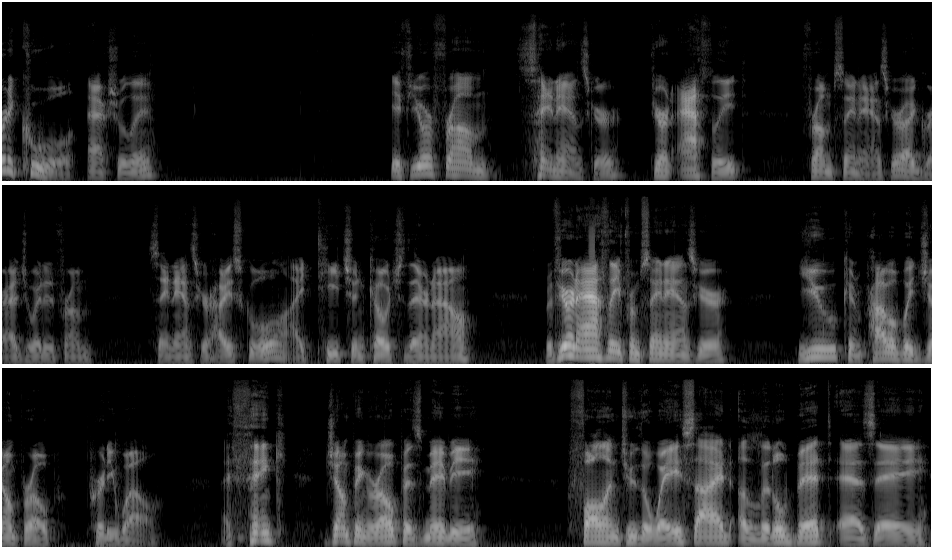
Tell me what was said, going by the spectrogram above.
pretty cool, actually. If you're from St. Ansgar, if you're an athlete from St. Ansgar, I graduated from St. Ansgar High School. I teach and coach there now. But if you're an athlete from St. Ansgar, you can probably jump rope pretty well. I think jumping rope has maybe fallen to the wayside a little bit as a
